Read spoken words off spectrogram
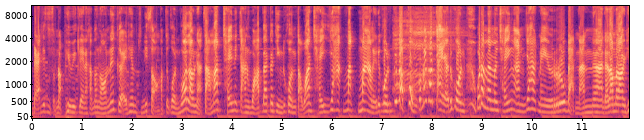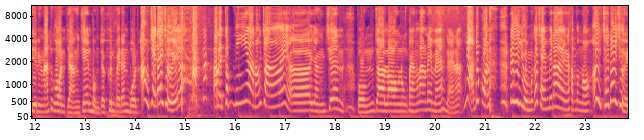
แบดที่สุดสำหรับพี่วิกเลยนะครับน้องๆนั่นคือไอเทมชิ้นที่สองครับทุกคนเพราะเราเนี่ยสามารถใช้ในการวาร์ปได้ก็จริงทุกคน แต่ว่าใช้ยากมากๆเลยทุกคนคือแบบผมก็ไม่เข้าใจอะทุกคน ว่าทำไมมันใช้งานยากในรูปแบบนั้นนะเดี๋ยวเรามาลองอีกทีหนึ่งนะทุกคน อย่างเช่น ผมจะขึ้นไปด้านบนอ้าวใช้ได้เฉยอะไรกับเนี่ยน้องชายเอออย่างเช่น ผมจะลองลงไปข้างล่างได้ไหมไหนนะเนี่ยทุกคนได้อยู่มันก็ใช้ไม่ได้นะครับน้องๆเอ้ยใช้ได้เฉย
